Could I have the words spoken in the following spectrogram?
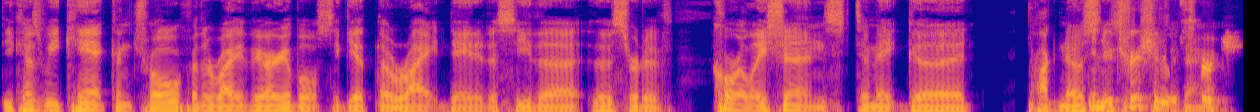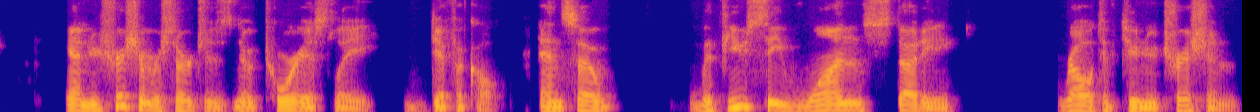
because we can't control for the right variables to get the right data to see the those sort of correlations to make good prognosis. Yeah, nutrition research, yeah, nutrition research is notoriously difficult, and so if you see one study relative to nutrition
